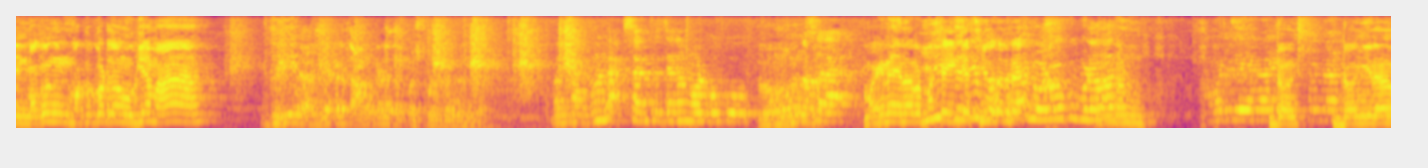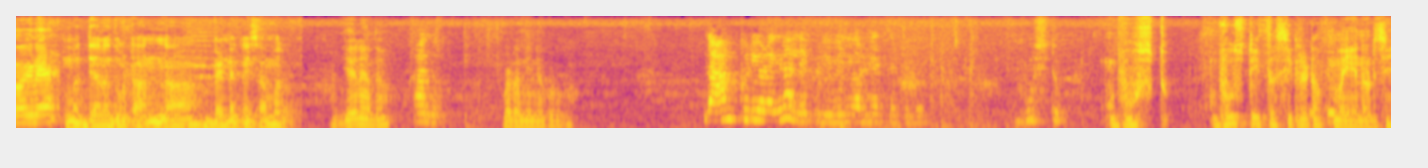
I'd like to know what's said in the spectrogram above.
ನಿನ್ ಮಗ ಮಗ ಕೊಡ್ದವ್ ಉಗಿಯಮ್ಮ ಮಗನ ಲಕ್ಷಾಂತರ ಜನ ನೋಡ್ಬೇಕು. ಮಗನೇ ಏನಾರ ಮಗ ಈಗ ಸಿಗೋದ್ರೆ? ನೋಡ್ಬೇಕು ಮಗನೇ? ಮಧ್ಯಾಹ್ನದ ಊಟ ಅನ್ನ ಬೆಂಡೆಕಾಯಿ ಸಾಂಬಾರು. ಏನೇ ಅದು? ಅದು. ಬೇಡ ನೀನೇ ಕೊಡ್ಕೊ. ನಾನ್ ಕುಡಿಯೋಳಗಿರ ಅಲ್ಲೇ ಕುಡಿಯೋದು ಹೊರಗೆ ಎತ್ತಿದೆ boost boost. Boost. Is the secret of my energy.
